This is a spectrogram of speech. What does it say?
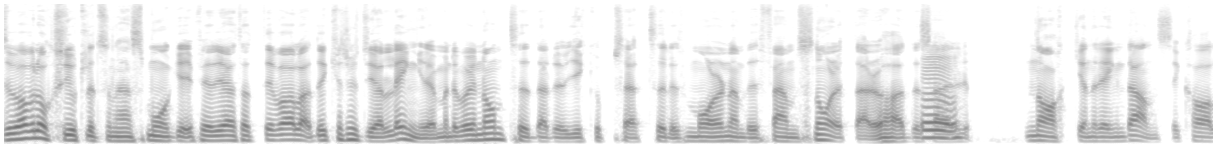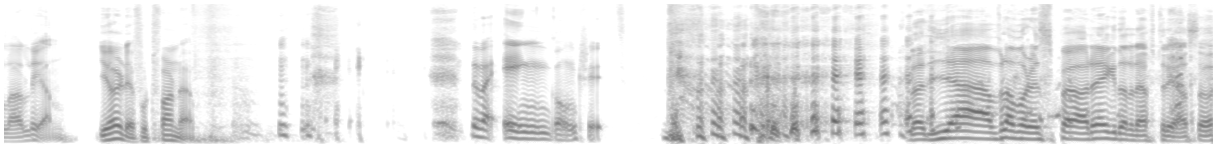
Du har väl också gjort lite såna här små grejer? För jag vet att det, var, det kanske inte gör längre, men det var ju någon tid där du gick upp så här tidigt på morgonen vid femsnåret där och hade så här Mm. nakenregndans i Karlaallén. Gör det fortfarande? Det var en gång krydd. Men jävlar vad det spöregnade efter det alltså.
